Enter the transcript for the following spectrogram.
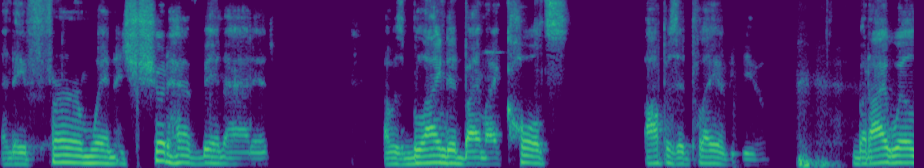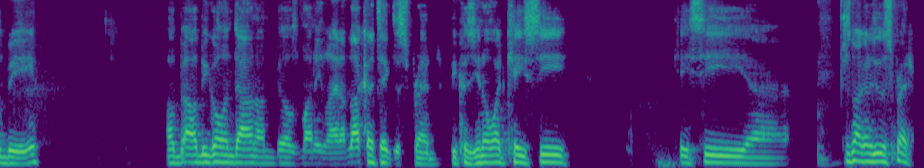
and a firm win. It should have been added. I was blinded by my Colts opposite play of you, but I will be. I'll, I'll be going down on Bill's money line. I'm not going to take the spread because you know what, KC, KC, uh, just not going to do the spread.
